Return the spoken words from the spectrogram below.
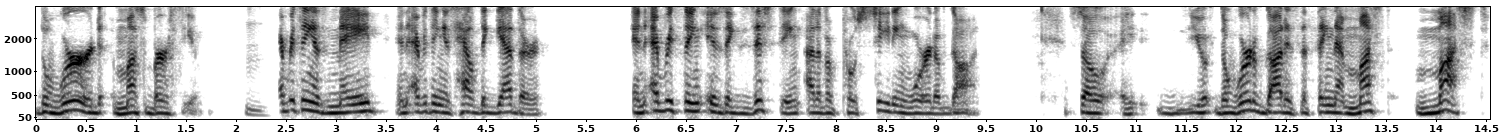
the word must birth you. Hmm. Everything is made and everything is held together and everything is existing out of a proceeding word of God. So eh, you, the word of God is the thing that must, must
